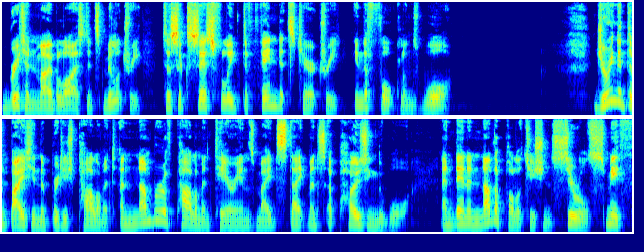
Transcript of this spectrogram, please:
Britain mobilised its military to successfully defend its territory in the Falklands War. During a debate in the British Parliament, a number of parliamentarians made statements opposing the war, and then another politician, Cyril Smith,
